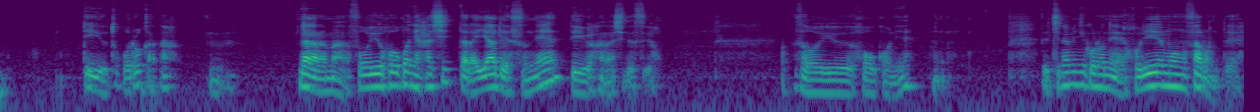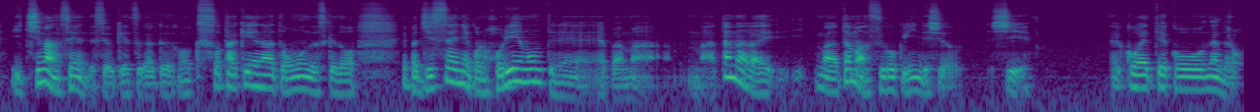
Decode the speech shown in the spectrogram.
っていうところかな。うん。だからまあそういう方向に走ったら嫌ですねっていう話ですよ。そういう方向にね、うん、でちなみにこのねホリエモンサロンって1万1000円ですよ月額このクソ高えなと思うんですけどやっぱ実際ねこのホリエモンってねやっぱまあ、まあ、頭がまあ頭はすごくいいんでしょうしこうやってこうなんだろ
